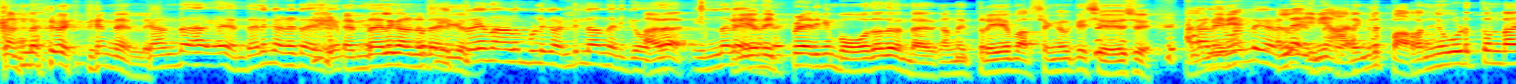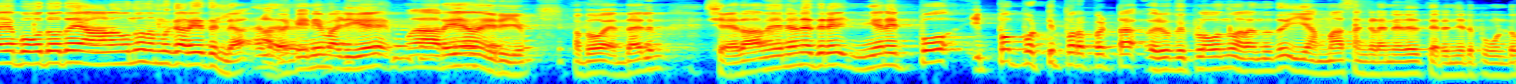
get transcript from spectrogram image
കണ്ട- ഒരു വ്യക്തി തന്നെയല്ലേ? കണ്ട എന്തായാലും കണ്ടിട്ടായിരിക്കും. എന്തായാലും കണ്ടിട്ടായിരിക്കും. ഇത്രയും നാളും പുള്ളി കണ്ടില്ല എന്ന് എനിക്ക് അതെ ഇന്നലെ ഇപ്പോഴായിരിക്കും ബോധത ഉണ്ടായത്. കാരണം ഇത്രയും വർഷങ്ങൾക്ക് ശേഷം അല്ലെങ്കിൽ അല്ല ഇനി ആരെങ്കിലും പറഞ്ഞു കൊടുത്തുണ്ടായ ബോധതയാണോ എന്ന് നമുക്ക് നമുക്കറിയത്തില്ല അതൊക്കെ ഇനി വഴിയെ അറിയാമായിരിക്കും. അപ്പോ എന്തായാലും ശ്വേതാമേനെതിരെ ഇങ്ങനെ ഇപ്പോ ഇപ്പൊ പൊട്ടിപ്പുറപ്പെട്ട ഒരു വിപ്ലവം എന്ന് പറയുന്നത് ഈ അമ്മ സംഘടനയിലെ തെരഞ്ഞെടുപ്പ് കൊണ്ട്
